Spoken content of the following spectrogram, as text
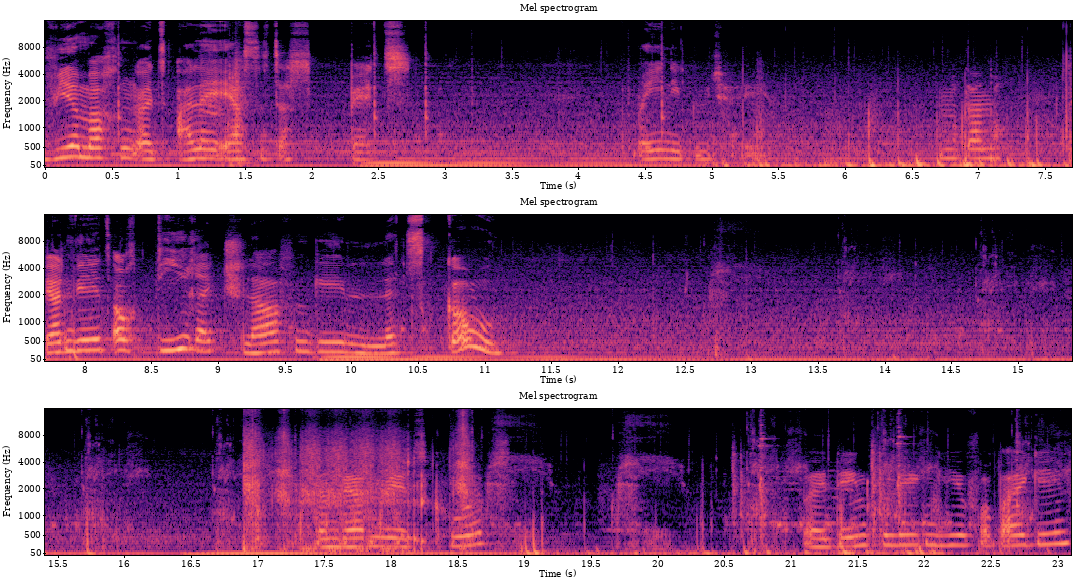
Wir machen als allererstes das Bett. Meine Güte, ey. Und dann werden wir jetzt auch direkt schlafen gehen. Let's go! Dann werden wir jetzt kurz bei den Kollegen hier vorbeigehen.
